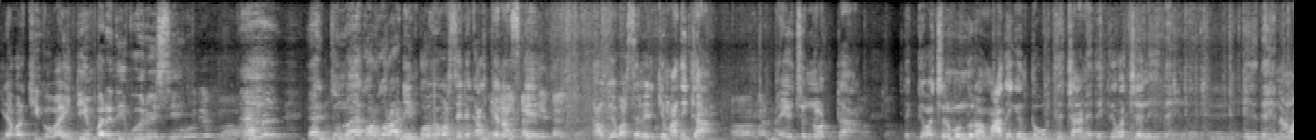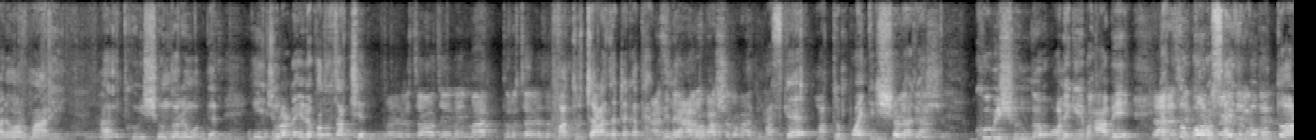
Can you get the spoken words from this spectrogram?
এটা আবার কি গো ভাই? ডিম পারে দিয়ে বই রয়েছে হ্যাঁ? একদম নয়া কর করা ডিম কবে পারছে এটা? কালকে না আজকে? কালকে, পারছে এটা কি মাদিটা? হ্যাঁ, আর এই হচ্ছে নটটা। দেখতে পাচ্ছেন বন্ধুরা মাদি কিন্তু উঠতে চায় না দেখতে পাচ্ছেন? এই দেখেন এই যে দেখেন আমার আমার মারে। হ্যাঁ খুবই সুন্দরের মধ্যে এই জোড়াটা। এটা কত চাচ্ছেন? মাত্র চার হাজার টাকা। থাকবে না? আজকে মাত্র পঁয়ত্রিশশো টাকা। খুবই সুন্দর। অনেকেই ভাবে এত বড় সাইজের কবুতর।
